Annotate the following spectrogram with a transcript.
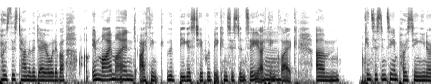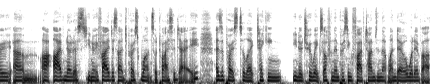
post this time of the day or whatever. Um, In my mind, I think the biggest tip would be consistency. I think like, um, consistency in posting, you know, um, I, I've noticed, you know, if I decide to post once or twice a day, as opposed to like taking, you know, two weeks off and then posting five times in that one day or whatever,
